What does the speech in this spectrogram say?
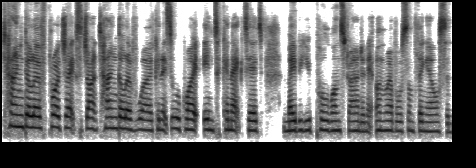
tangle of projects, a giant tangle of work, and it's all quite interconnected. Maybe you pull one strand and it unravels something else, and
